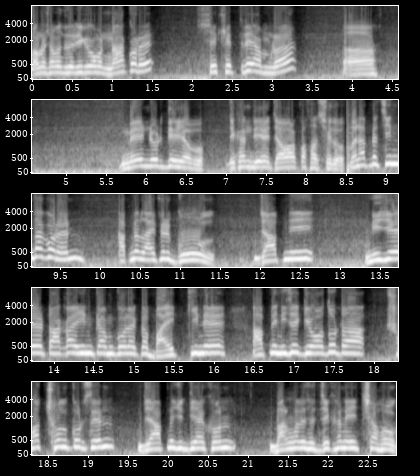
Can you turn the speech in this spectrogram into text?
মানুষ আমাদের রিকমেন্ড না করে, সেক্ষেত্রে আমরা মেইন রোড দিয়ে যাব, যেখান দিয়ে যাওয়ার কথা ছিল। মানে আপনি চিন্তা করেন, আপনার লাইফের গোল যা আপনি নিজে টাকা ইনকাম করে একটা বাইক কিনে, আপনি নিজেকে অতটা সচ্ছল করছেন যে আপনি যদি এখন বাংলাদেশের যেখানে ইচ্ছা হোক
